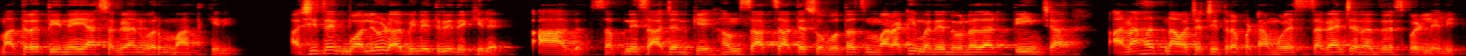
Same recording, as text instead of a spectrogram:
मात्र तिने या सगळ्यांवर मात केली. अशीच एक बॉलिवूड अभिनेत्री देखील आहे. आग सपने साजन के हम साथ साथे सोबतच मराठीमध्ये दोन हजार तीनच्या अनाहत नावाच्या चित्रपटामुळे सगळ्यांच्या नजरेस पडलेली.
